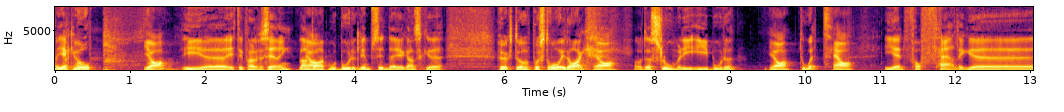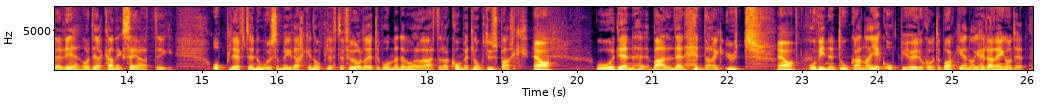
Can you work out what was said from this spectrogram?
Vi gikk jo opp ja. i, eh, etter kvalifisering, blant Ja. annet mot Bodø-Glimt, siden de er ganske høyt på strå i dag. Ja. Og der slo vi de i Bodø, Ja. 2-1, Ja. i en forferdelig eh, vær. Og der kan jeg si at jeg opplevde noe som jeg verken opplevde før eller etterpå, men det var at det kom et langt utspark. Ja. Og den ballen den hedda jeg ut. Ja. Og vinden tok han. Han gikk opp i høyde og kom tilbake igjen, og jeg hedda han en gang til.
